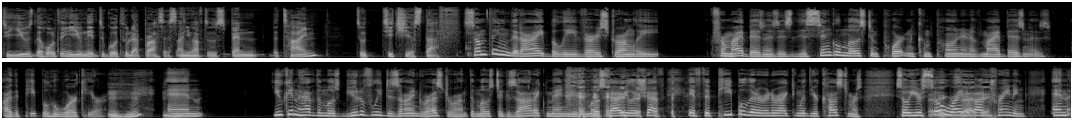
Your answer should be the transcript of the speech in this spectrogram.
to use the whole thing you need to go through that process and you have to spend the time to teach your staff Something that I believe very strongly for my business is the single most important component of my business are the people who work here. Mm-hmm, mm-hmm. And you can have the most beautifully designed restaurant, the most exotic menu, the most fabulous chef. If the people that are interacting with your customers, so you're so right about training. And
